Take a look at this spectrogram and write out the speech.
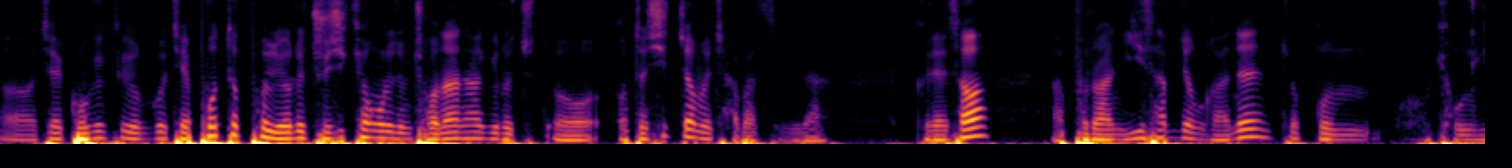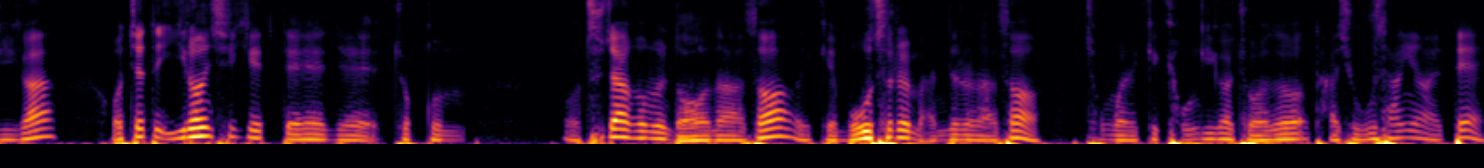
어 제 고객들 그리고 제 포트폴리오를 주식형으로 좀 전환하기로 어 어떤 시점을 잡았습니다. 그래서 앞으로 한 2, 3년간은 조금 어 경기가 어쨌든 이런 시기 때 이제 조금 어, 투자금을 넣어놔서 이렇게 모수를 만들어놔서 정말 이렇게 경기가 좋아서 다시 우상향할 때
